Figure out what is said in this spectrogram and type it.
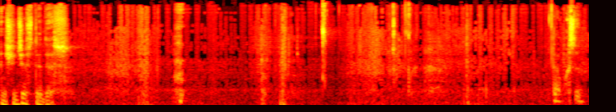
And she just did this. That wasn't,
